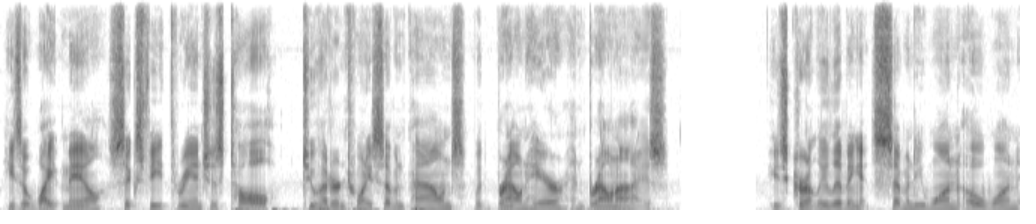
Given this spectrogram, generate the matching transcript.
He's a white male, 6 feet 3 inches tall, 227 pounds, with brown hair and brown eyes. He's currently living at 7101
